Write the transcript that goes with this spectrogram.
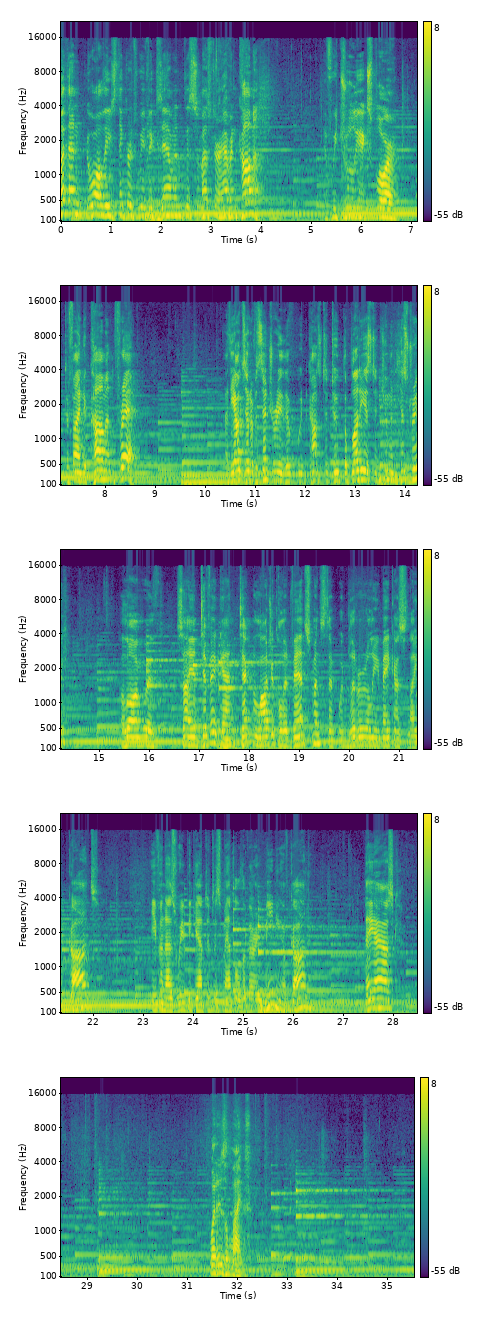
What then do all these thinkers we've examined this semester have in common? If we truly explore to find a common thread at the outset of a century that would constitute the bloodiest in human history, along with scientific and technological advancements that would literally make us like gods, even as we began to dismantle the very meaning of God, they ask, What is a life?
